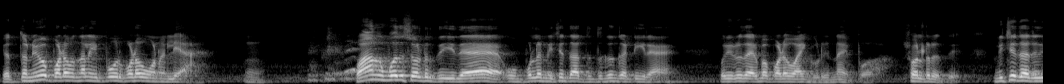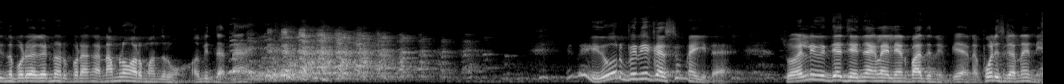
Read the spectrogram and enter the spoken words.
எத்தனையோ படம் வந்தாலும் இப்போ ஒரு படம் ஓணும் இல்லையா? ம். வாங்கும்போது சொல்கிறது இதை உன் பிள்ளை நிச்சயதார்த்தத்துக்கும் கட்டிக்கிறேன். ஒரு இருபதாயிரம் ரூபாய் புடவை வாங்கி கொடுன்னா இப்போ? சொல்கிறது நிச்சயதார்த்தத்துக்கு இந்த புடவை கட்டினு இருப்பாங்க நம்மளும் வர வந்துடுவோம் அப்படித்தானே? இது ஒரு பெரிய கஷ்டமாகிட்டேன் சொல்லி வித்தியா செஞ்சாங்களா இல்லையான்னு பார்த்து நிற்பியா நான் போலீஸ்காரனா நீ?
